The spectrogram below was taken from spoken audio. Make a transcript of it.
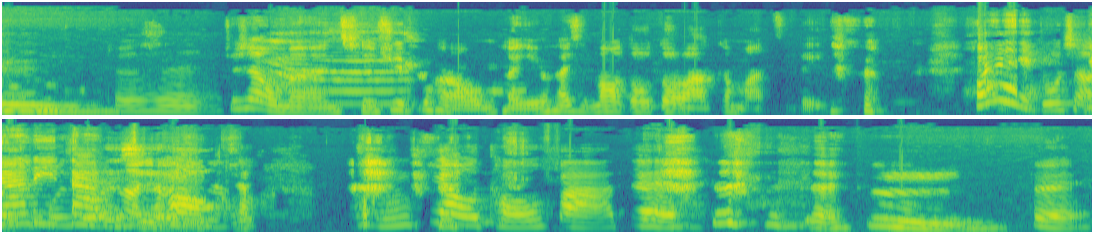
嗯，就是就像我们情绪不好，我们可能也会开始冒痘痘啊，干嘛之类的。会多少压力大的时候 掉头发，对 对，嗯，对。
